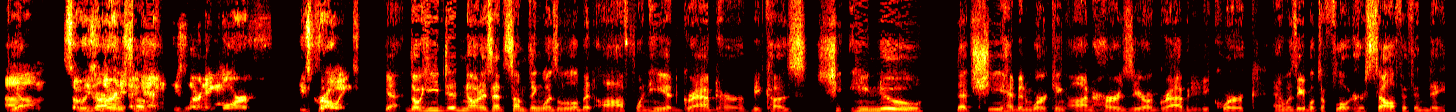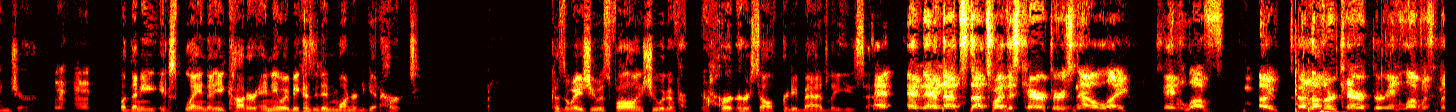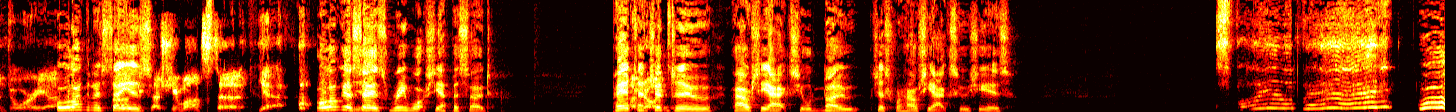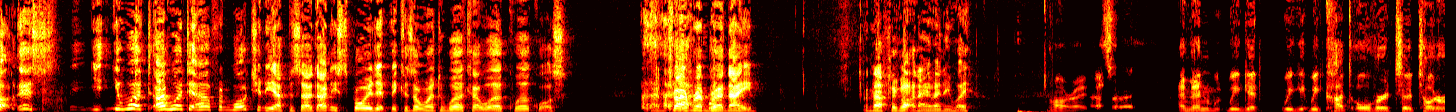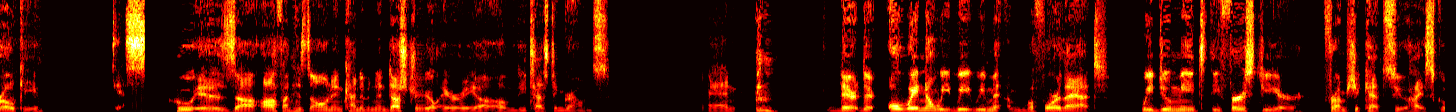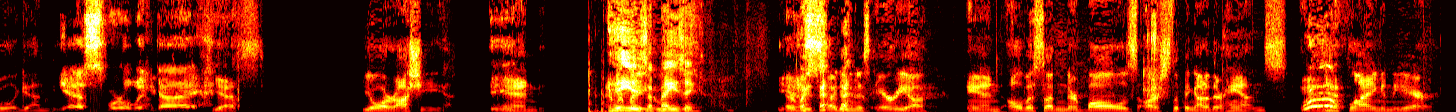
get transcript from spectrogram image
Um, Yep. So he's learning Regardless of- again. He's learning more. He's growing. Yeah, though he did notice that something was a little bit off when he had grabbed her because she he knew that she had been working on her zero gravity quirk and was able to float herself if in danger. hmm But then he explained that he caught her anyway because he didn't want her to get hurt. Because the way she was falling, she would have hurt herself pretty badly. He said. And, and and that's that's why this character is now like in love. Uh, another character in love with Midoriya. All I'm going to say uh, is, she wants to. Yeah. all I'm going to say is, rewatch the episode. Pay attention going to how she acts. You'll know just from how she acts who she is. Spoil it, man. What? It's you, you worked. I worked it out from watching the episode. I only spoiled it because I wanted to work out what her quirk was and try and remember her name. And I forgot her name anyway. All right, That's all right. and then we get we get we cut over to Todoroki, Yes. who is uh, off on his own in kind of an industrial area of the testing grounds. And there, there. Oh wait, no, we we we met- before that we do meet the first year from Shiketsu High School again. Yes, whirlwind guy. Yes, Yoarashi, He- and He is everybody- amazing. yes. Everybody's fighting in this area, and all of a sudden their balls are slipping out of their hands and flying in the air.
